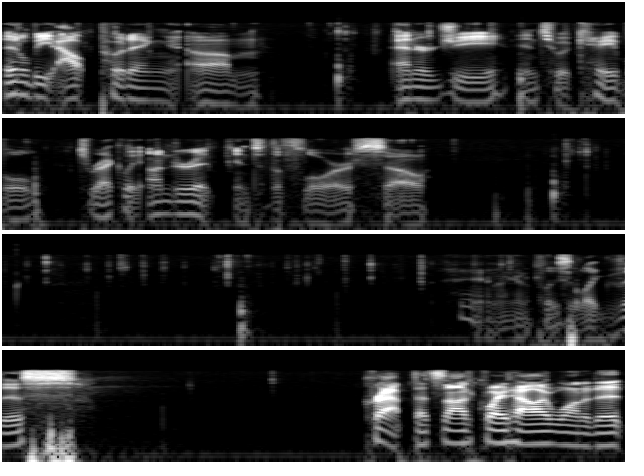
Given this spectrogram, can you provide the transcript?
it'll be outputting um, energy into a cable directly under it into the floor. So, and I'm going to place it like this. Crap, that's not quite how I wanted it.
